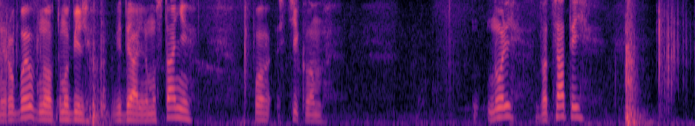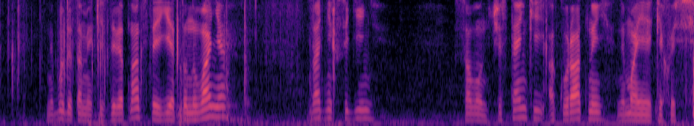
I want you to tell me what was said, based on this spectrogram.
не робив. Ну, автомобіль в ідеальному стані. По стіклам 0, 20. Не буде там якийсь 19 є тонування задніх сидінь. Салон чистенький, акуратний, немає якихось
